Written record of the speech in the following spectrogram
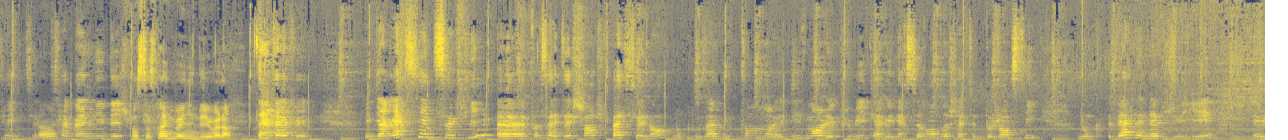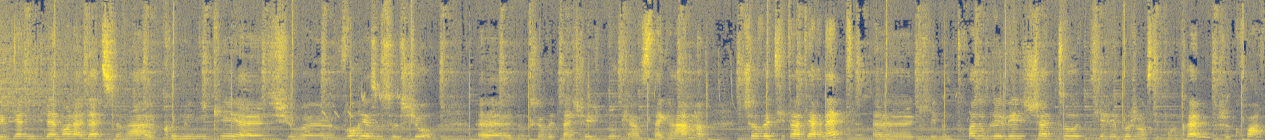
C'est une, hein? très bonne idée. Je pense que ce sera une bonne idée, voilà. Tout à fait. Eh bien, merci Anne-Sophie euh, pour cet échange passionnant. Donc, nous invitons euh, vivement le public à venir se rendre au château de Beaugency, donc vers le 9 juillet. Euh, bien évidemment, la date sera communiquée sur vos réseaux sociaux, donc sur votre page Facebook et Instagram, sur votre site internet qui est donc www.château-beaugency.com, je crois.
